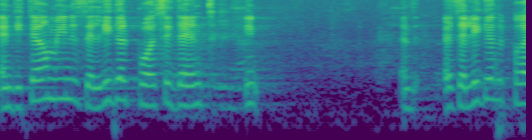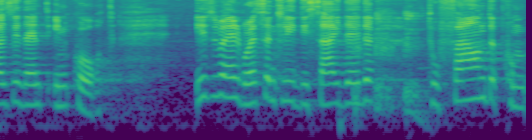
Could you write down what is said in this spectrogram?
and determine the legal precedent in, and, as a legal precedent in court. Israel recently decided to fund com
